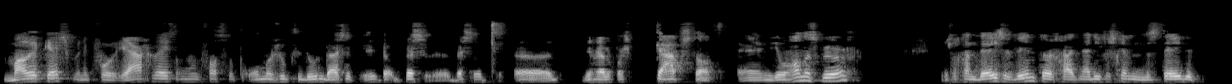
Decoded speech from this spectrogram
Marrakesh ben ik vorig jaar geweest om vast wat onderzoek te doen. Daar zitten zitten ook best, eh, best wat eh, developers. Kaapstad en Johannesburg. Dus we gaan deze winter ga ik naar die verschillende steden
